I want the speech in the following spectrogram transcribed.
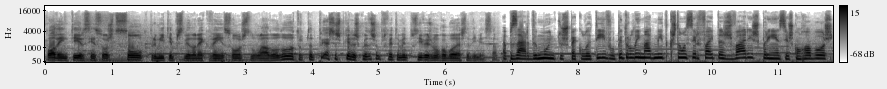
podem ter sensores de som que permitem perceber de onde é que vêm sons de um lado ou do outro. Portanto, estas pequenas coisas são perfeitamente possíveis num robô desta dimensão. Apesar de muito especulativo, Pedro Lima admite que estão a ser feitas várias experiências com robôs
